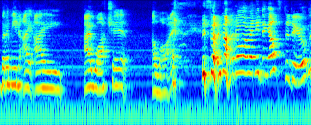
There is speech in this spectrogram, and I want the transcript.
But I mean, I I I watch it a lot, so I don't have anything else to do.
